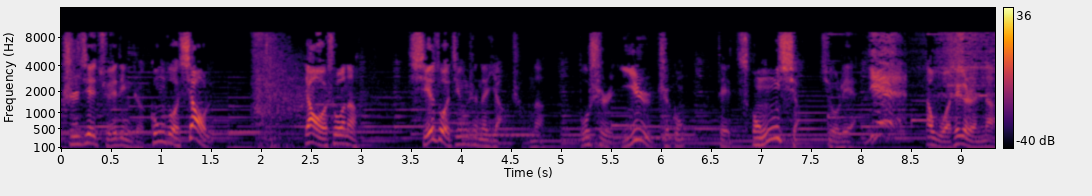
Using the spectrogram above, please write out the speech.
直接决定着工作效率。要我说呢，协作精神的养成呢，不是一日之功，得从小就练。那我这个人呢，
